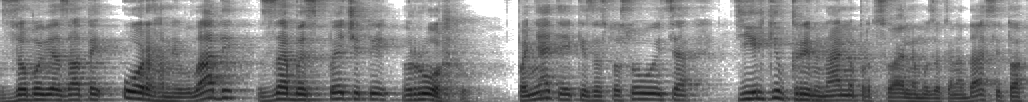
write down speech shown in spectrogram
зобов'язати органи влади забезпечити розшук. Поняття, яке застосовується тільки в кримінально-процесуальному законодавстві та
